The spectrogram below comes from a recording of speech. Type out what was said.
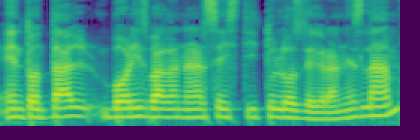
En total, Boris va a ganar seis títulos de Grand Slam,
